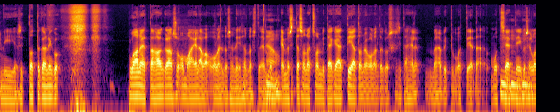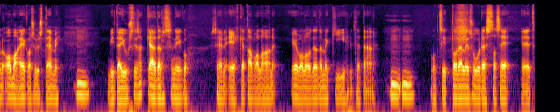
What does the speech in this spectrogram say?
Niin, ja sitten totta kai niinku planeettahan on kanssa oma elävä olentonsa niin sanotusti. En, Joo. mä, en mä sitä sano, että se on mitenkään tietoinen olento, koska sitä heille mä en vittu voi tietää. Mutta se, että niinku sillä on oma ekosysteemi, Mm. mitä justiinsa käytännössä niinku sen ehkä tavallaan evoluutiota me kiihdytetään. Mm-mm. Mutta sitten todellisuudessa se, että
